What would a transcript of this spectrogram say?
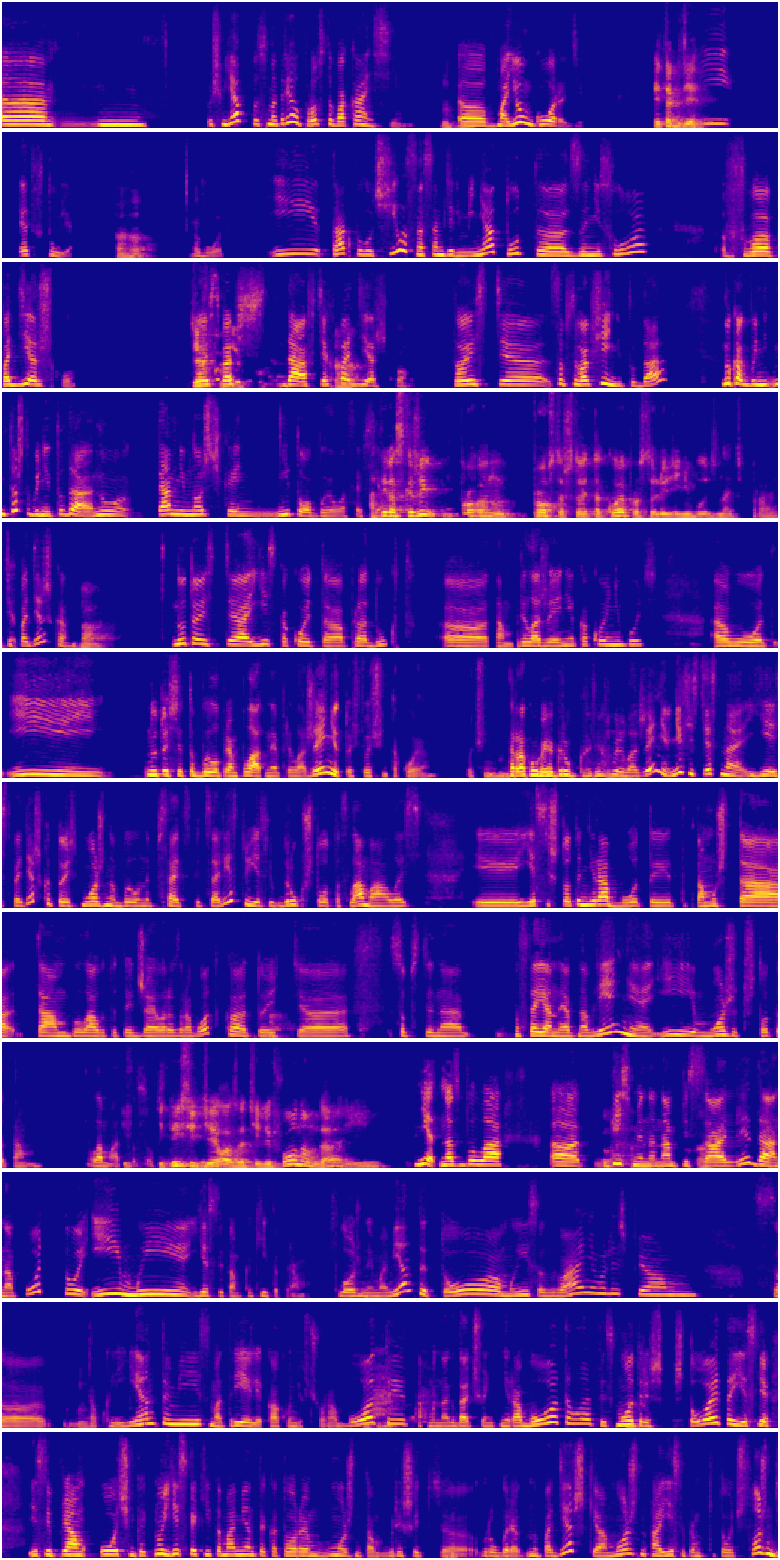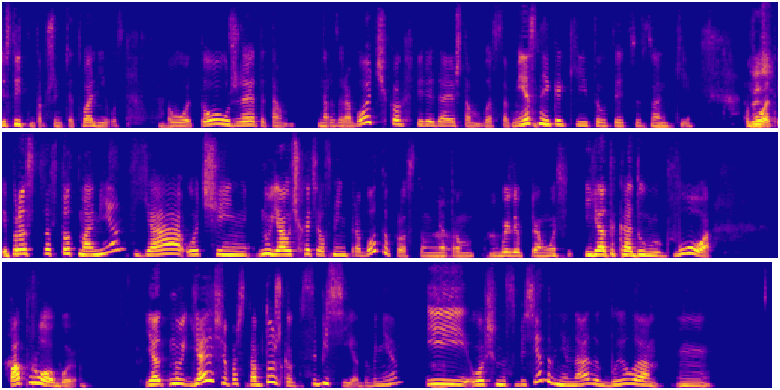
э, в общем, я посмотрела просто вакансии угу. э, в моем городе. Это где? И это в Туле. Ага. Вот. И так получилось, на самом деле, меня тут э, занесло в поддержку. То есть вообще, да, в техподдержку. Ага. То есть, э, собственно, вообще не туда. Ну, как бы не, не то чтобы не туда, но там немножечко не то было совсем. А ты расскажи про, ну, просто, что это такое, просто люди не будут знать про это. Техподдержка? Да. Ну, то есть а, есть какой-то продукт, а, там, приложение какое-нибудь, а, вот, и, ну, то есть это было прям платное приложение, то есть очень такое очень дорогое, грубо говоря, приложение. У них, естественно, есть поддержка, то есть можно было написать специалисту, если вдруг что-то сломалось, и если что-то не работает, потому что там была вот эта agile разработка, то есть, э, собственно, постоянные обновления, и может что-то там ломаться. И, и ты сидела за телефоном, да? И... Нет, у нас было э, письменно нам писали, да, на почту, и мы, если там какие-то прям сложные моменты, то мы созванивались прям, с там, клиентами, смотрели, как у них что работает, там иногда что-нибудь не работало, ты смотришь, что это, если, если прям очень, ну, есть какие-то моменты, которые можно там решить, э, грубо говоря, на поддержке, а можно, а если прям какие-то очень сложные, действительно там что-нибудь отвалилось, вот, то уже это там на разработчиков передаешь, там у вас совместные какие-то вот эти звонки. То вот, есть... и просто в тот момент я очень, ну, я очень хотела сменить работу просто, у меня там были прям очень... И я такая думаю, во, попробую. Я, ну, я еще пошла, там тоже как бы собеседование, и, в общем, на собеседовании надо было, там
